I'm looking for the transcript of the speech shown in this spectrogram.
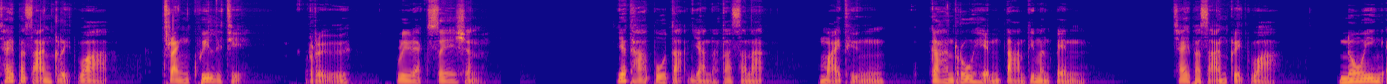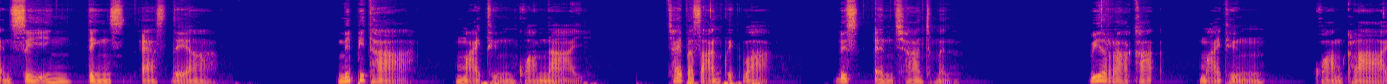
ใช้ภาษาอังกฤษว่า tranquility หรือ relaxation ยถาปูตะยานทัศนะ หมายถึงการรู้เห็นตามที่มันเป็น ใช้ภาษาอังกฤษว่า knowing and seeing things as they are นิพิทาหมายถึงความนาย ใช้ภาษาอังกฤษว่า disenchantment วิราคะ หมายถึง ความคลาย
